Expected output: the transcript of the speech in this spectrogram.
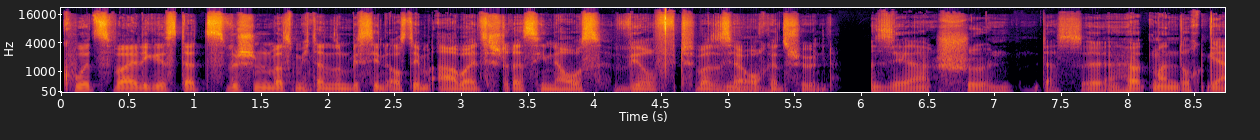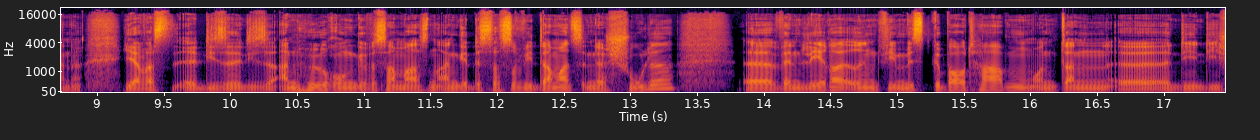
Kurzweiliges dazwischen, was mich dann so ein bisschen aus dem Arbeitsstress hinaus wirft, was ist ja auch ganz schön. Sehr schön. Das äh, hört man doch gerne. Ja, was äh, diese, diese Anhörung gewissermaßen angeht, ist das so wie damals in der Schule, äh, wenn Lehrer irgendwie Mist gebaut haben und dann äh, die, die,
